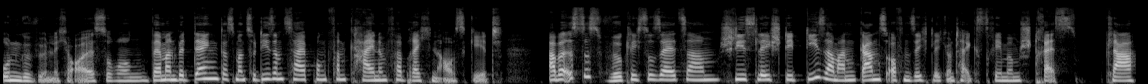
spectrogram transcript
ungewöhnliche Äußerung, wenn man bedenkt, dass man zu diesem Zeitpunkt von keinem Verbrechen ausgeht. Aber ist es wirklich so seltsam? Schließlich steht dieser Mann ganz offensichtlich unter extremem Stress. Klar,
